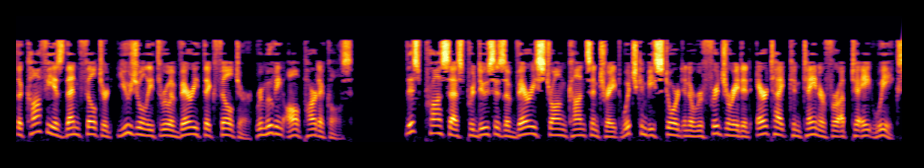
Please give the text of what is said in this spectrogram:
The coffee is then filtered, usually through a very thick filter, removing all particles. This process produces a very strong concentrate which can be stored in a refrigerated, airtight container for up to eight weeks.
